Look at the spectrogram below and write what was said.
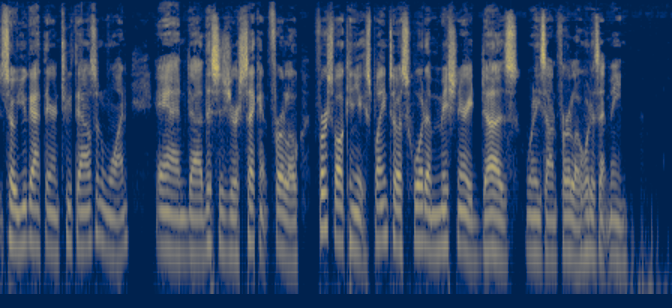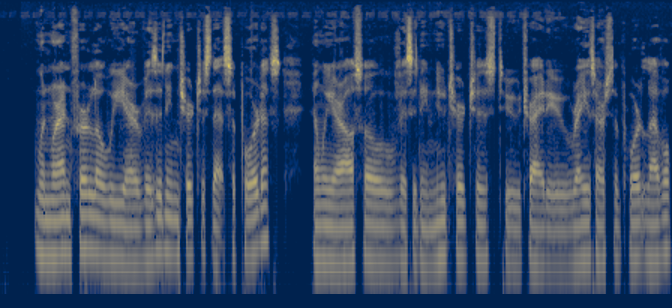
So you got there in 2001, and uh, this is your second furlough. First of all, can you explain to us what a missionary does when he's on furlough? What does that mean? When we're on furlough, we are visiting churches that support us, and we are also visiting new churches to try to raise our support level.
